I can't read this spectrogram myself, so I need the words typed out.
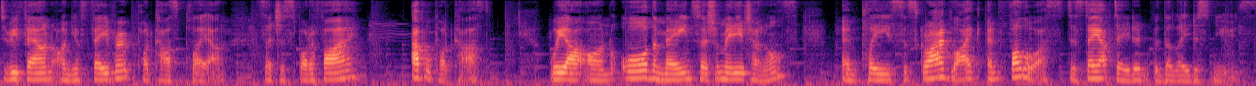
to be found on your favorite podcast player, such as Spotify, Apple Podcast. We are on all the main social media channels, and please subscribe, like, and follow us to stay updated with the latest news.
